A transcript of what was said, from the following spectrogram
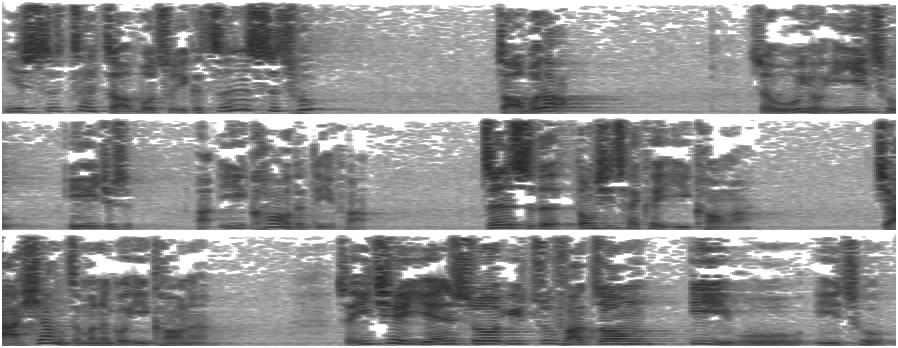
也实在找不出一个真实处，找不到，所以无有一处，一就是啊依靠的地方，真实的东西才可以依靠嘛，假象怎么能够依靠呢？所以一切言说于诸法中亦无一处，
